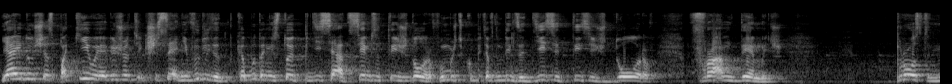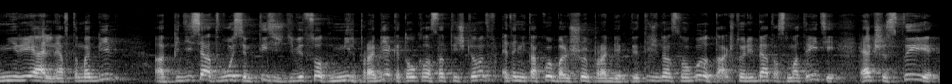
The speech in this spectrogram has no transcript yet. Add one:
Я иду сейчас по Киеву, я вижу эти шоссе, они выглядят, как будто они стоят 50-70 тысяч долларов. Вы можете купить автомобиль за 10 тысяч долларов. Front damage. Просто нереальный автомобиль. 58 а, 900 миль пробег, это около 100 тысяч километров, это не такой большой пробег 2012 года, так что, ребята, смотрите, X6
